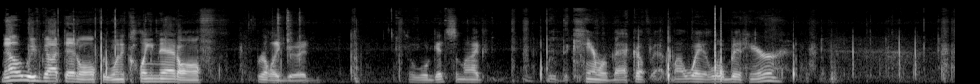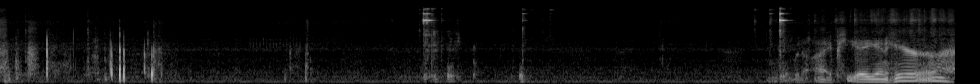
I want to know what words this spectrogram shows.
now that we've got that off, we want to clean that off really good. So we'll get some, I move the camera back up out of my way a little bit here. IPA in here.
